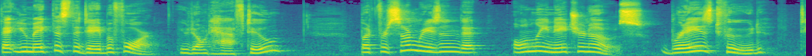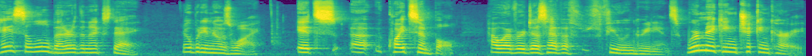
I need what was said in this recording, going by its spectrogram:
that you make this the day before. You don't have to, but for some reason that only nature knows, braised food tastes a little better the next day. Nobody knows why. It's uh, quite simple. However, it does have a few ingredients. We're making chicken curry.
